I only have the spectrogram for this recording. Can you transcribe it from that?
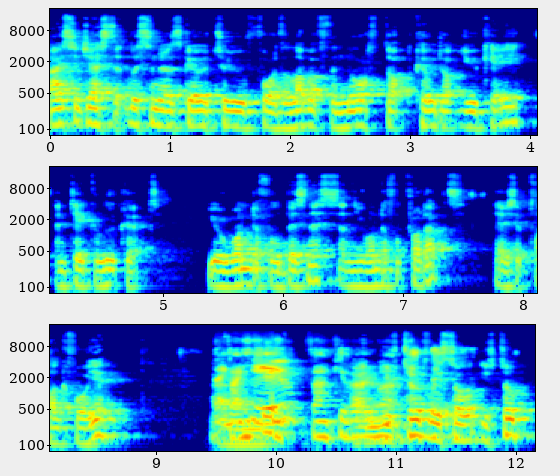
I suggest that listeners go to fortheloveofthenorth.co.uk and take a look at your wonderful business and your wonderful products? There's a plug for you. Thank, um, you. Thank you very and much. You've totally sold. You've to-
